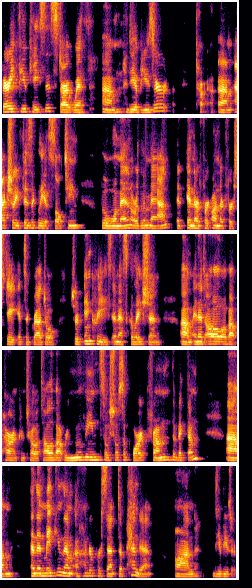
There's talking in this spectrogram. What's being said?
very few cases start with um, the abuser um, actually physically assaulting the woman or the man in their on their first date it's a gradual sort of increase and escalation um, and it's all about power and control it's all about removing social support from the victim um, and then making them 100% dependent on the abuser.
